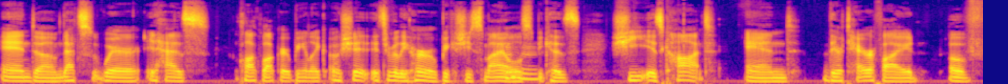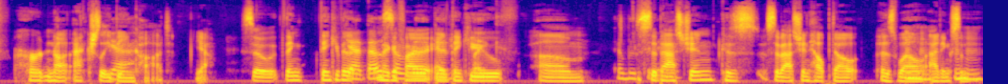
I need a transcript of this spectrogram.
and um, that's where it has Clockblocker being like, "Oh shit, it's really her," because she smiles Mm-hmm. because she is caught, and they're terrified of her not actually Yeah. being caught. Yeah. So thank thank you for Yeah, that, that was a Megafire, really and thank you, like, um, Sebastian, because Sebastian helped out as well, Mm-hmm, adding some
